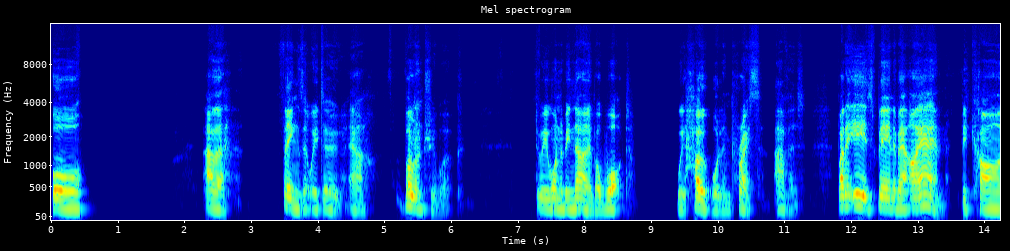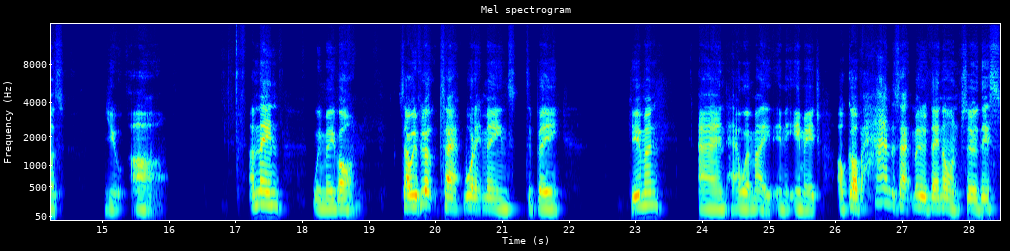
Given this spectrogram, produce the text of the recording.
or other things that we do, our voluntary work? Do we want to be known by what we hope will impress others? But it is being about I am because you are. And then we move on. So we've looked at what it means to be human and how we're made in the image of God. But how does that move then on to this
